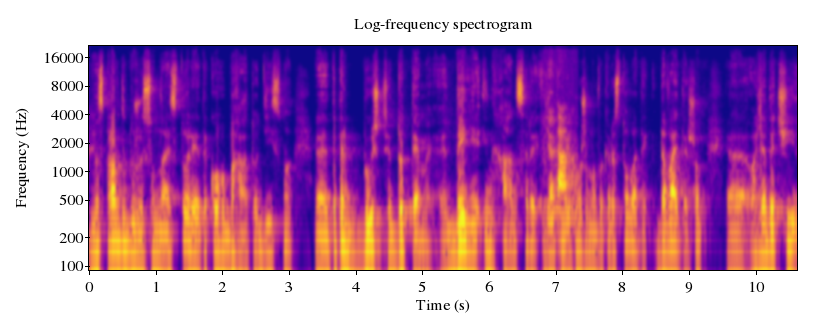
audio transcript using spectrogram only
Насправді дуже сумна історія, такого багато дійсно. Е, Тепер ближче до теми, Е, де є інхансери, як Так. ми їх можемо використовувати. Давайте, щоб е, глядачі,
